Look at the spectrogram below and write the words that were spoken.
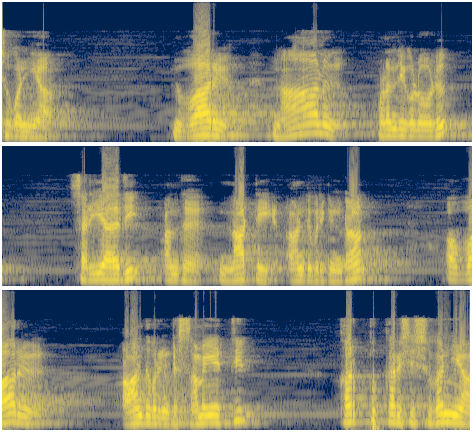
சுகன்யா. இவ்வாறு நாலு குழந்தைகளோடு சரியாதி அந்த நாட்டை ஆண்டு வருகின்றான். அவ்வாறு ஆண்டு வருகின்ற சமயத்தில் கற்பு சுகன்யா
